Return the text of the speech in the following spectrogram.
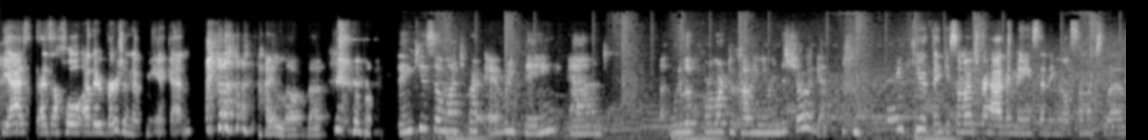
yes, as a whole other version of me again. I love that. Well, thank you so much for everything. And we look forward to having you in the show again. Thank you. Thank you so much for having me. Sending you all so much love.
